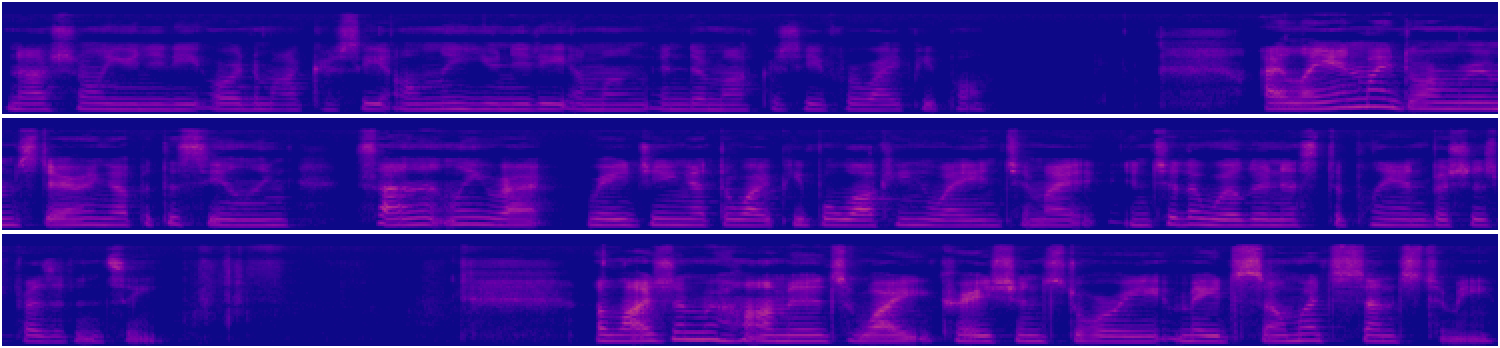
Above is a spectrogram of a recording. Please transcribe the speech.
national unity or democracy, only unity among and democracy for white people. I lay in my dorm room staring up at the ceiling, silently ra- raging at the white people walking away into my into the wilderness to plan Bush's presidency. Elijah Muhammad's white creation story made so much sense to me.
